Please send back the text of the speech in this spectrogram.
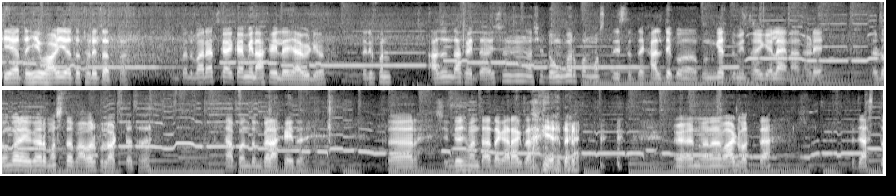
की आता ही व्हाळी आता थोडेच आता. तुमका बऱ्याच काय काय मी दाखवलं ह्या व्हिडिओ तरी पण अजून दाखवतं इथून असे डोंगर पण मस्त दिसतात. ते खालते कु कुंग्यात तुम्ही थंय गेलाय ना थोडे तर डोंगर वेगर मस्त पॉवरफुल वाटतं थंय तर आपण तुमका दाखवतं तर सिद्धेश म्हणता आता घराक जा. या तर मला वाट बघता. जास्त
